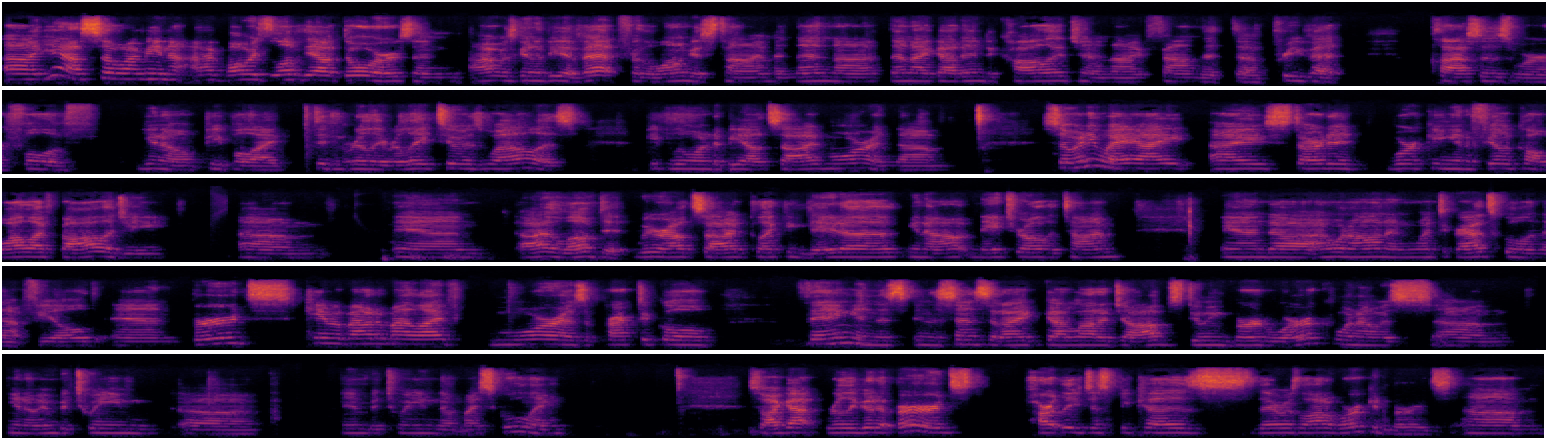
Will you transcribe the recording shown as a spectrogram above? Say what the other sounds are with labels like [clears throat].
Uh, yeah, so I mean, I've always loved the outdoors, and I was going to be a vet for the longest time, and then uh, then I got into college, and I found that the pre-vet classes were full of you know people I didn't really relate to as well as people who wanted to be outside more. And um, so anyway I I started working in a field called wildlife biology um, and I loved it. We were outside collecting data you know out in nature all the time. And uh, I went on and went to grad school in that field and birds came about in my life more as a practical thing in this in the sense that I got a lot of jobs doing bird work when I was um, you know, in between, uh, in between my schooling. So I got really good at birds, partly just because there was a lot of work in birds. Um,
